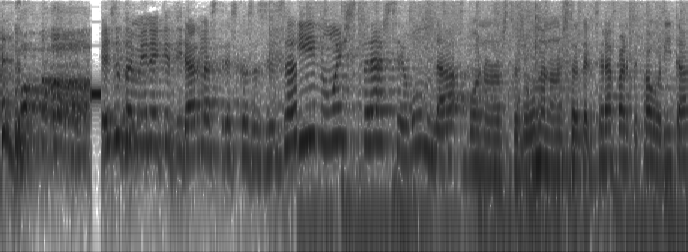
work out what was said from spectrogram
Eso también hay que tirar las tres cosas esas. Y nuestra segunda, bueno, nuestra segunda, no, nuestra tercera parte favorita.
